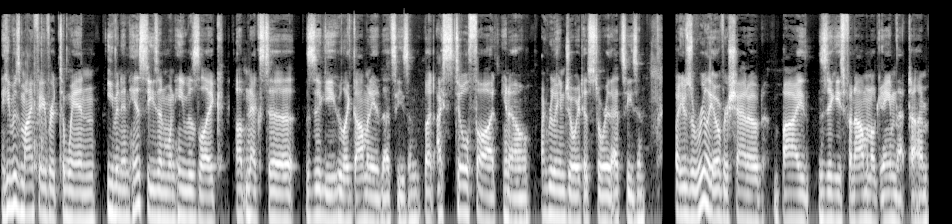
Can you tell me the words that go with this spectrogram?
He was my favorite to win, even in his season when he was like up next to Ziggy, who like dominated that season. But I still thought, you know, I really enjoyed his story that season. But he was really overshadowed by Ziggy's phenomenal game that time.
